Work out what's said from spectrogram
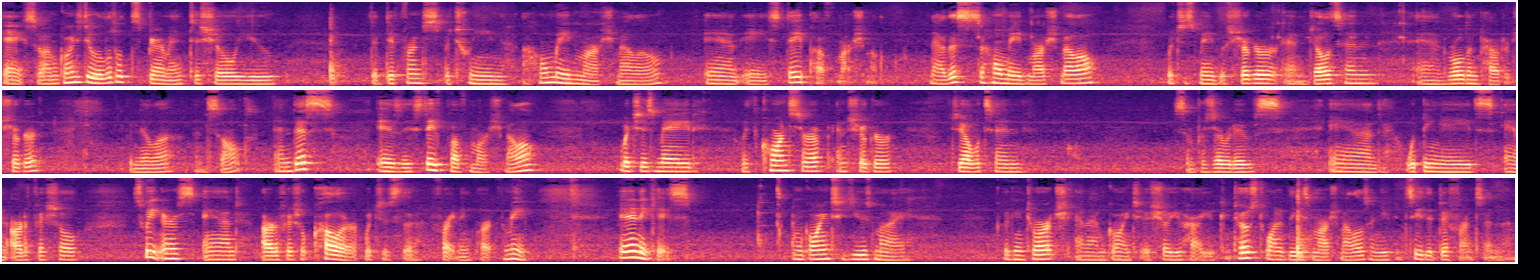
Okay, so I'm going to do a little experiment to show you the difference between a homemade marshmallow and a Stay Puft marshmallow. Now this is a homemade marshmallow which is made with sugar and gelatin and rolled in powdered sugar, vanilla and salt. And this is a Stay Puft marshmallow which is made with corn syrup and sugar, gelatin, some preservatives, and whipping aids and artificial sweeteners and artificial color, which is the frightening part for me. In any case, I'm going to use my cooking torch and I'm going to show you how you can toast one of these marshmallows and you can see the difference in them.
